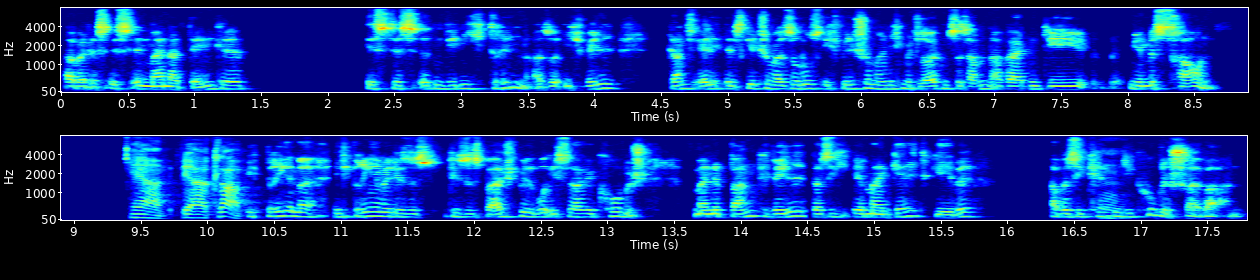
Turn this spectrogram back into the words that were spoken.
Aber das ist in meiner Denke, ist es irgendwie nicht drin. Also ich will, ganz ehrlich, es geht schon mal so los, ich will schon mal nicht mit Leuten zusammenarbeiten, die mir misstrauen. Ja, ja, klar. Ich bringe mal, ich bringe mir dieses, dieses Beispiel, wo ich sage, komisch, meine Bank will, dass ich ihr mein Geld gebe, aber sie kennen hm. die Kugelschreiber an.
